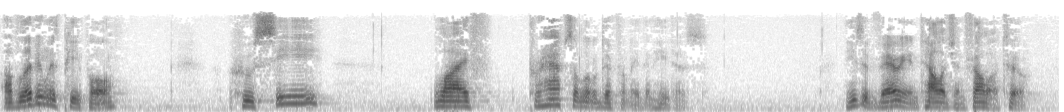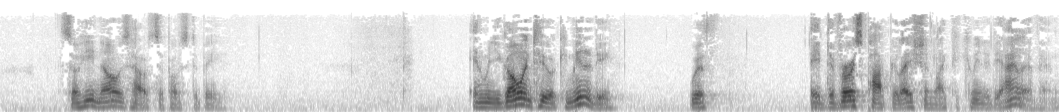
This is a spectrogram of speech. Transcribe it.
of living with people who see life perhaps a little differently than he does. He's a very intelligent fellow, too. So he knows how it's supposed to be. And when you go into a community with a diverse population like the community I live in,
